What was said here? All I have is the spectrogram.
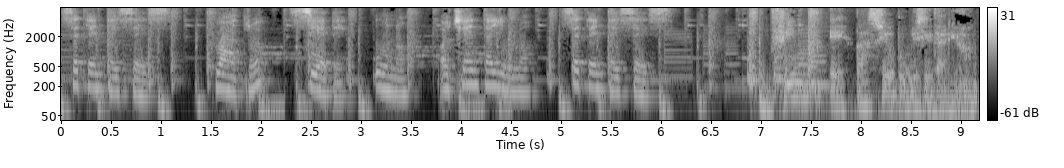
76 4 7 1 81 76. Fin Espacio Publicitario.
